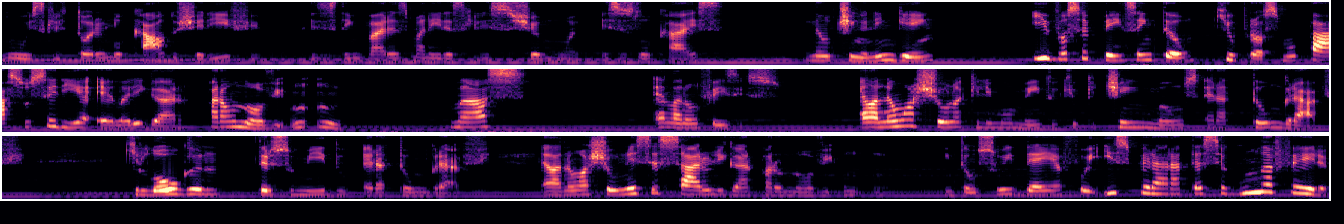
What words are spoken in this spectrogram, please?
no escritório local do xerife. Existem várias maneiras que eles chamam esses locais. Não tinha ninguém. E você pensa então que o próximo passo seria ela ligar para o 911. Mas ela não fez isso. Ela não achou naquele momento que o que tinha em mãos era tão grave, que Logan ter sumido era tão grave. Ela não achou necessário ligar para o 911. Então sua ideia foi esperar até segunda-feira,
